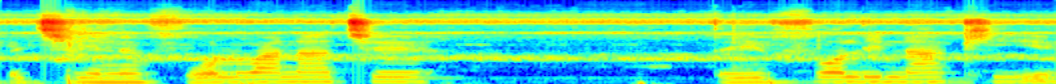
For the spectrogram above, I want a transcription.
પછી એને ફોલવાના છે. તો એ ફોલી નાખીએ.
